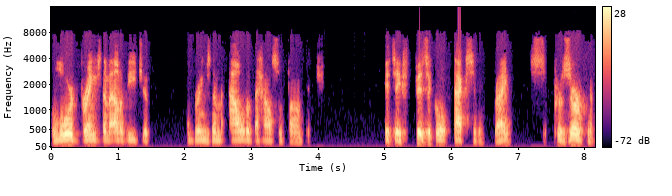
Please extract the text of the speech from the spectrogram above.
The Lord brings them out of Egypt and brings them out of the house of bondage. It's a physical accident, right? Preserve them.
